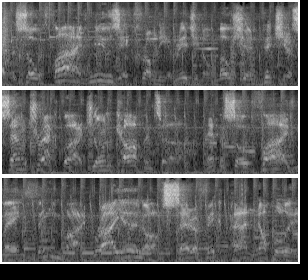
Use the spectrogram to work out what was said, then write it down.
Episode 5 music from the original motion picture soundtrack by John Carpenter. Episode 5 main theme by Brian of Seraphic Panoply.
